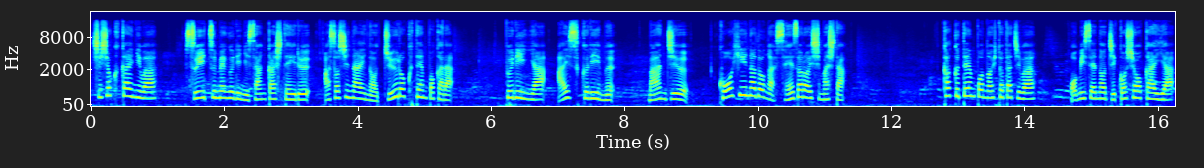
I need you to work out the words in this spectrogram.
試食会には、スイーツ巡りに参加している阿蘇市内の16店舗から、プリンやアイスクリーム、まんじゅう、コーヒーなどが勢揃いしました。各店舗の人たちは、お店の自己紹介や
